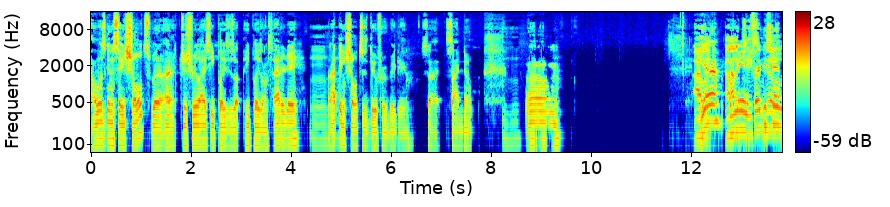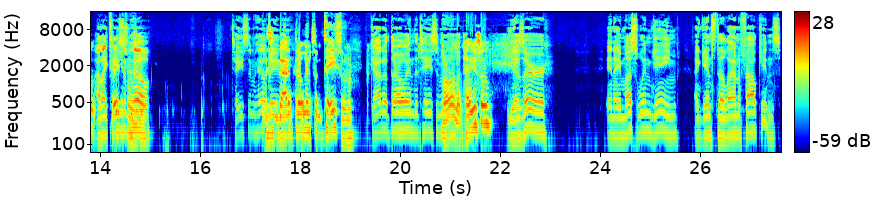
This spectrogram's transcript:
I was gonna say Schultz, but I just realized he plays he plays on Saturday. Mm-hmm. But I think Schultz is due for a big game. Side side note. Mm-hmm. Um. I yeah, like, I, like mean Taysom Ferguson. Hill. I like Taysom Ferguson Hill. Taysom Hill, baby. You got to throw in some Taysom. Got to throw in the Taysom. Throw in the Taysom. Yes, sir. In a must-win game against the Atlanta Falcons,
